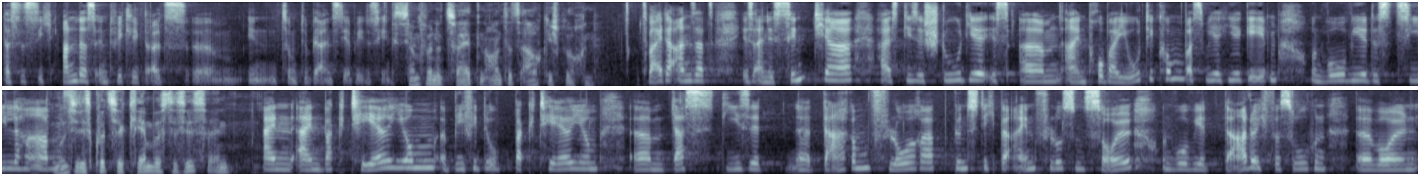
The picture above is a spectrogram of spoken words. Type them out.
dass es sich anders entwickelt als ähm, in, zum Typ-1-Diabetes hin. Sie haben von einem zweiten Ansatz auch gesprochen. Zweiter Ansatz ist eine Cynthia, heißt diese Studie, ist ähm, ein Probiotikum, was wir hier geben und wo wir das Ziel haben. Wollen Sie das kurz erklären, was das ist? Ein ein, ein Bakterium, Bifidobakterium, ähm, das diese äh, Darmflora günstig beeinflussen soll und wo wir dadurch versuchen äh, wollen,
